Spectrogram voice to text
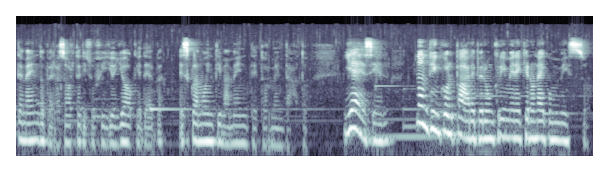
temendo per la sorte di suo figlio Jochedeb, esclamò intimamente tormentato Jesiel, non ti incolpare per un crimine che non hai commesso.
